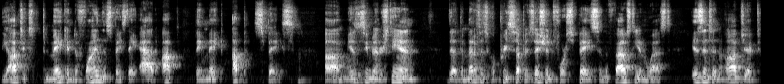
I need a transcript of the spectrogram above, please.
The objects make and define the space. They add up, they make up space. Um, he doesn't seem to understand that the metaphysical presupposition for space in the Faustian West isn't an object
